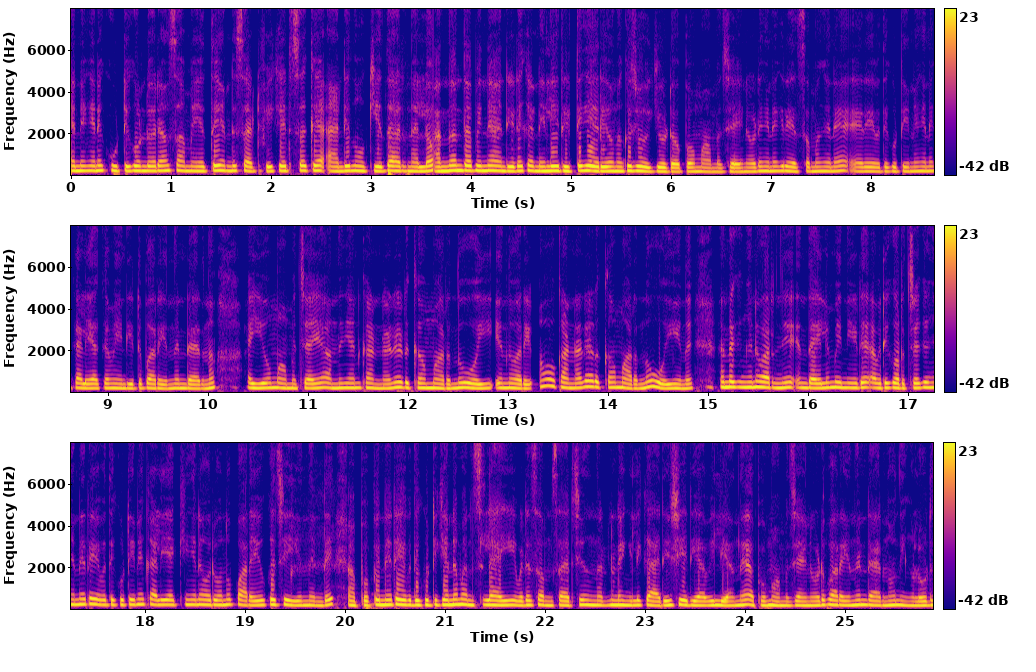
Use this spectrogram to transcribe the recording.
എന്നെ ഇങ്ങനെ കൂട്ടിക്കൊണ്ടുവരാൻ സമയത്ത് എന്റെ സർട്ടിഫിക്കറ്റ്സ് ഒക്കെ ആന്റി നോക്കിയതായിരുന്നല്ലോ അന്ന് എന്താ പിന്നെ ആന്റിയുടെ കണ്ണിൽ ഇരുട്ട് കയറിയോ എന്നൊക്കെ ചോദിക്കും കേട്ടോ അപ്പോൾ മാമച്ചായനോട് ഇങ്ങനെ ഗ്രേസമ്മ ഇങ്ങനെ രേവതിക്കുട്ടീനെ ഇങ്ങനെ കളിയാക്കാൻ വേണ്ടിയിട്ട് പറയുന്നുണ്ടായിരുന്നു. അയ്യോ മാമച്ചായ അന്ന് ഞാൻ കണ്ണട എടുക്കാൻ മറന്നുപോയി എന്ന് പറയും. ഓ കണ്ണട എടുക്കാൻ മറന്നുപോയി എന്ന് എന്നൊക്കെ ഇങ്ങനെ പറഞ്ഞ് എന്തായാലും പിന്നീട് അവർ കുറച്ചൊക്കെ ഇങ്ങനെ രേവതിക്കുട്ടീനെ കളിയാക്കി ഇങ്ങനെ ഓരോന്ന് പറയുകയൊക്കെ ചെയ്യുന്നുണ്ട്. അപ്പോൾ പിന്നെ രേവതിക്കുട്ടിക്ക് തന്നെ മനസ്സിലായി ഇവിടെ സംസാരിച്ച് നിന്നിട്ടുണ്ടെങ്കിൽ കാര്യം ശരിയാവില്ല എന്ന്. അപ്പോൾ മാമച്ചായനോട് പറയുന്നുണ്ടായിരുന്നു നിങ്ങളോട്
